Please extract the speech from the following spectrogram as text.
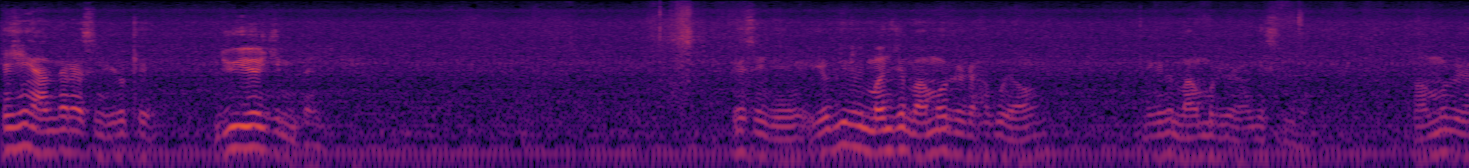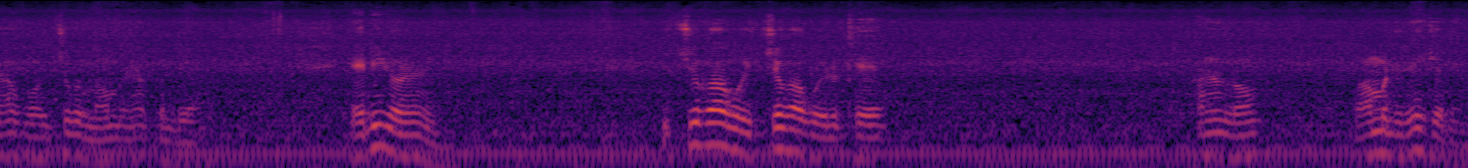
개싱이 안 들어갔으면 이렇게 뉘어집니다. 그래서 이제 여기를 먼저 마무리를 하고요. 여기를 마무리를 하겠습니다. 마무리를 하고 이쪽을 마무리를 할 건데요. 에리를 이쪽하고 이쪽하고 이렇게 바늘로 마무리를 해줘야 됩니다.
